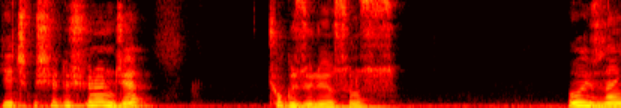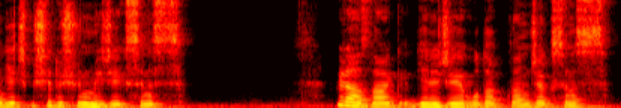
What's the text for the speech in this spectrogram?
Geçmişi düşününce çok üzülüyorsunuz. O yüzden geçmişi düşünmeyeceksiniz. Biraz daha geleceğe odaklanacaksınız.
